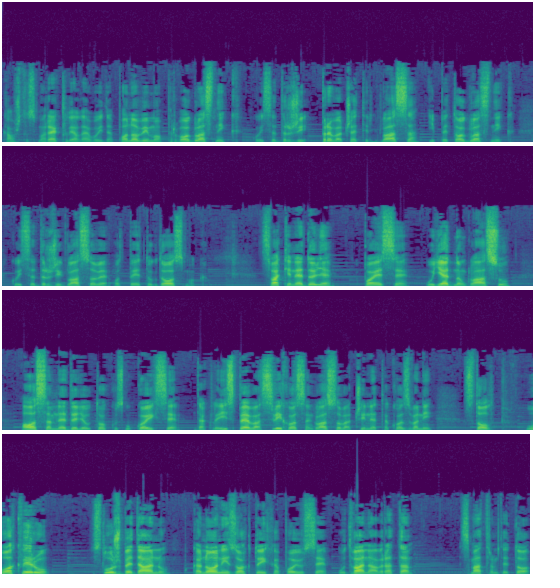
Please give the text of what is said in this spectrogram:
kao što smo rekli, ali evo i da ponovimo, prvoglasnik koji sadrži prva četiri glasa i petoglasnik koji sadrži glasove od petog do osmog. Svake nedelje poje se u jednom glasu, a osam nedelja u toku u kojih se, dakle, ispeva svih osam glasova čine takozvani stolp. U okviru službe danu. Kanoni iz Oktoiha poju se u dva navrata. Smatram da je to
